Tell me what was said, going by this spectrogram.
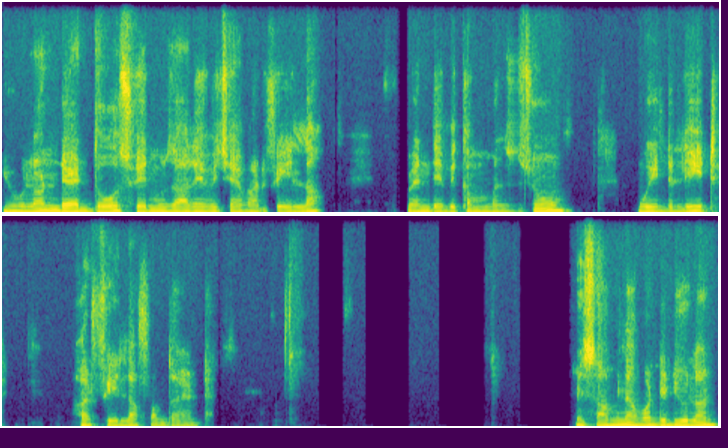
You learned that those fail muzare which have harfi illa, when they become consumed, we delete harfi illa from the end. Miss Amina, what did you learn?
